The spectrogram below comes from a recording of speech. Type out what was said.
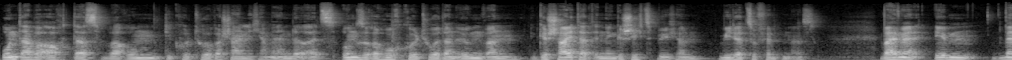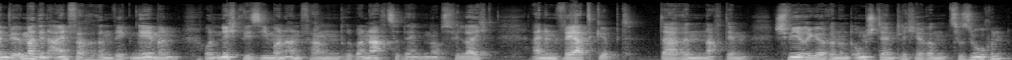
Und aber auch das, warum die Kultur wahrscheinlich am Ende als unsere Hochkultur dann irgendwann gescheitert in den Geschichtsbüchern wiederzufinden ist. Weil wir eben, wenn wir immer den einfacheren Weg nehmen und nicht wie Simon anfangen, darüber nachzudenken, ob es vielleicht einen Wert gibt, darin nach dem schwierigeren und umständlicheren zu suchen,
